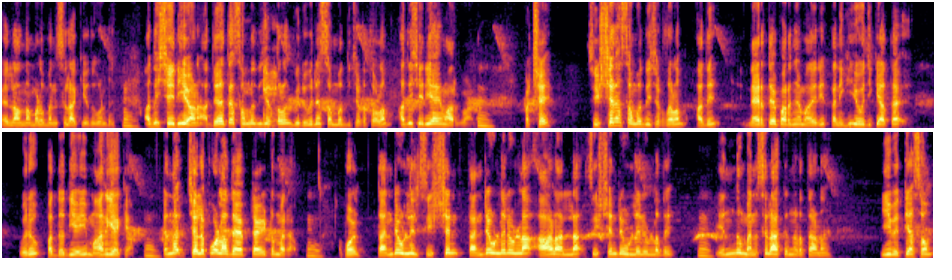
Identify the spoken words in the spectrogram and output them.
എല്ലാം നമ്മൾ മനസ്സിലാക്കിയത് കൊണ്ട് അത് ശരിയാണ്. അദ്ദേഹത്തെ സംബന്ധിച്ചിടത്തോളം ഗുരുവിനെ സംബന്ധിച്ചിടത്തോളം അത് ശരിയായ മാർഗമാണ് പക്ഷേ ശിഷ്യനെ സംബന്ധിച്ചിടത്തോളം അത് നേരത്തെ പറഞ്ഞ മാതിരി തനിക്ക് യോജിക്കാത്ത ഒരു പദ്ധതിയായി മാറിയേക്കാം. എന്നാൽ ചിലപ്പോൾ അത് ആപ്റ്റായിട്ടും വരാം. അപ്പോൾ തന്റെ ഉള്ളിൽ ശിഷ്യൻ തന്റെ ഉള്ളിലുള്ള ആളല്ല ശിഷ്യന്റെ ഉള്ളിലുള്ളത് എന്ന് മനസ്സിലാക്കുന്നിടത്താണ് ഈ വ്യത്യാസം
